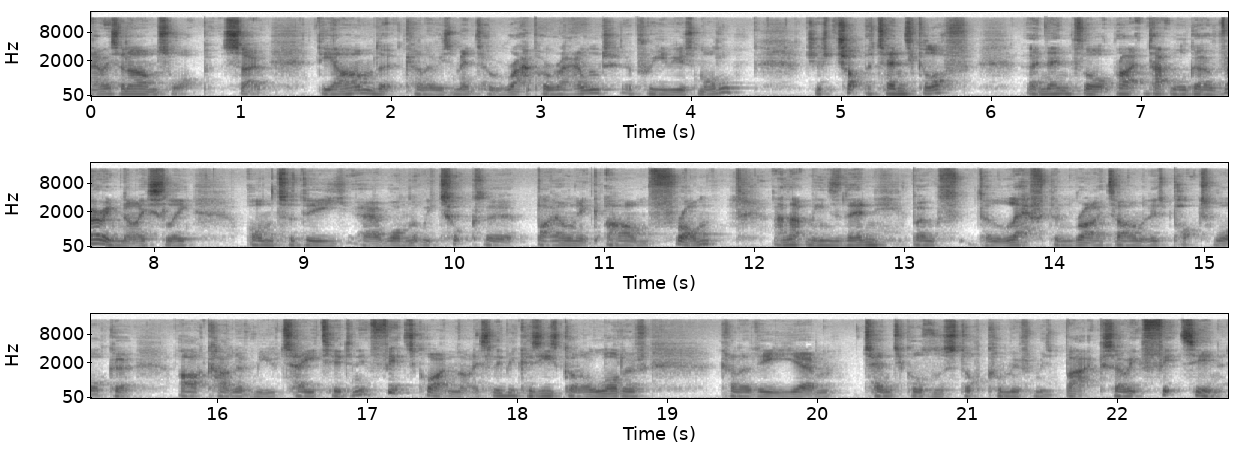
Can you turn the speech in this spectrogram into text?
Now it's an arm swap. So the arm that kind of is meant to wrap around a previous model, just chop the tentacle off and then thought, right, that will go very nicely onto the uh, one that we took the bionic arm from. And that means then both the left and right arm of this Poxwalker are kind of mutated. And it fits quite nicely because he's got a lot of kind of the um, tentacles and stuff coming from his back. So it fits in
